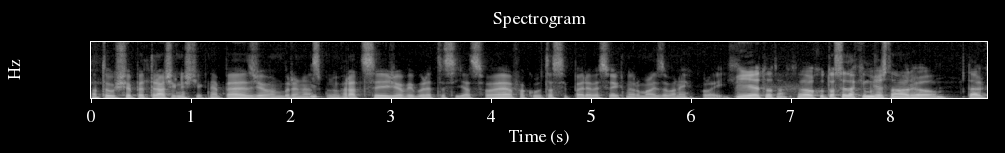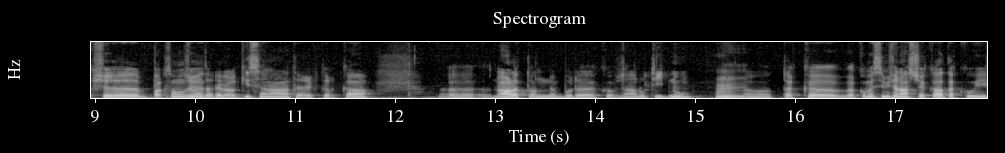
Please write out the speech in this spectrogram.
a to už je Petráček neštěkne pes, že on bude na, v Hradci, že vy budete si dělat svoje a fakulta si pojede ve svých normalizovaných kolejích. Je to tak? To se taky může stát, jo. Takže pak samozřejmě tady velký senát, je rektorka, eh, no ale to nebude jako v řádu týdnu, hmm. no, tak eh, jako myslím, že nás čeká takový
